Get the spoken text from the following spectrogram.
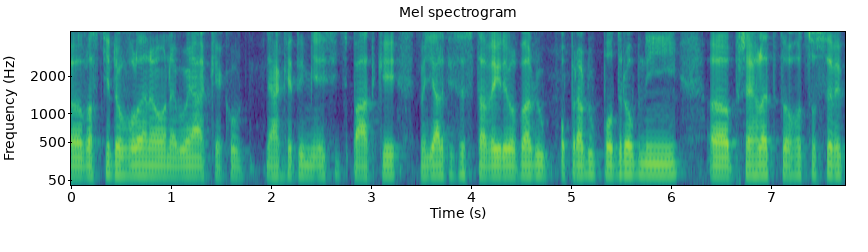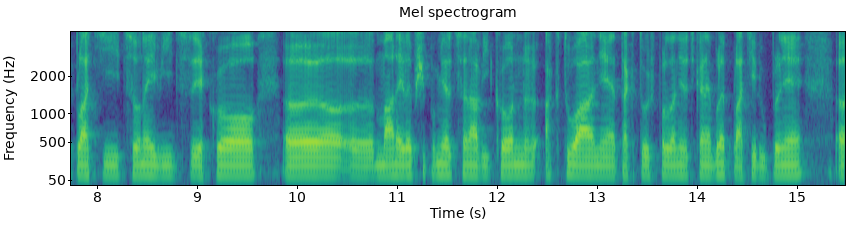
uh, vlastně dovolenou nebo nějak, jako, nějaké ty měsíc zpátky, jsme dělali ty sestavy, kde byl opravdu, opravdu podrobný uh, přehled toho, co se vyplatí, co nejvíc jako uh, má nejlepší poměr cena výkon aktuálně, tak to už podle mě teďka nebude platit úplně uh,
